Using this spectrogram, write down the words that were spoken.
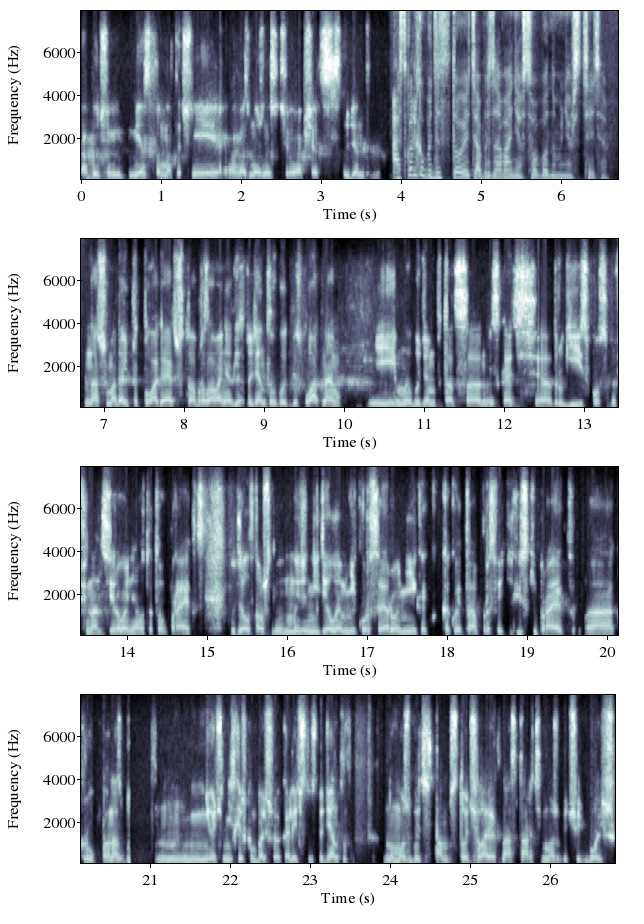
рабочим местом, а точнее возможностью общаться с студентами. А сколько будет стоить образование в свободном университете? Наша модель предполагает, что образование для студентов будет бесплатное, и мы будем пытаться искать э, другие способы финансирования вот этого проекта. Но дело в том, что мы же не делаем ни курсеру, ни какой-то просветительский проект а, крупный. У нас будет не очень, не слишком большое количество студентов, ну, может быть, там 100 человек на старте, может быть, чуть больше.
